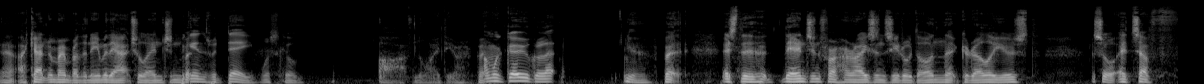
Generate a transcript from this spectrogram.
Uh, I can't remember the name of the actual engine, but begins with D. What's it called? Oh, I've no idea. But I'm gonna Google it. Yeah, but it's the the engine for Horizon Zero Dawn that Guerrilla used. So it's a f-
